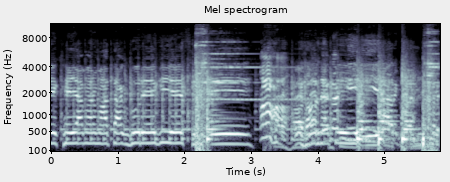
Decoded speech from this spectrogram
দেখে আমার মাথা ঘুরে গিয়েছে। আর কন্ডিশন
